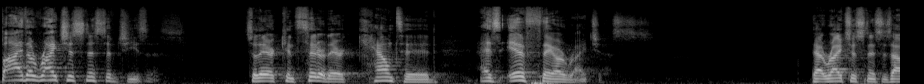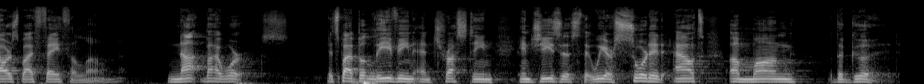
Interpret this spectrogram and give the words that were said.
by the righteousness of Jesus. So they are considered, they are counted as if they are righteous. That righteousness is ours by faith alone, not by works. It's by believing and trusting in Jesus that we are sorted out among the good.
